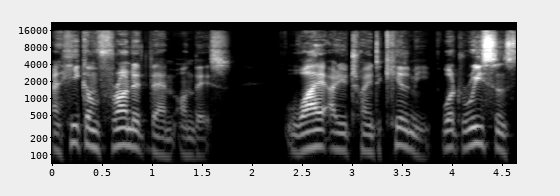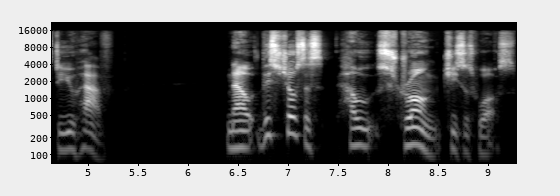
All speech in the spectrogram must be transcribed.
and he confronted them on this. Why are you trying to kill me? What reasons do you have? Now, this shows us how strong Jesus was.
